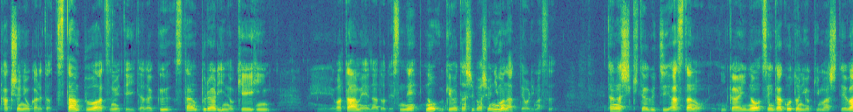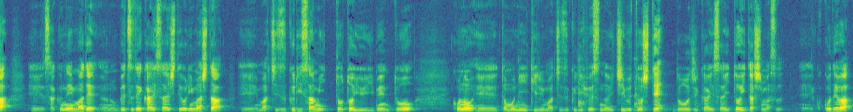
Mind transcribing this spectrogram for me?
各所に置かれたスタンプを集めていただくスタンプラリーの景品綿名などですねの受け渡し場所にもなっております田無北口アスタの2階のセンターコートにおきましては、昨年まで別で開催しておりましたまちづくりサミットというイベントをこの、え、共に生きるまちづくりフェスの一部として同時開催といたします。ここでは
